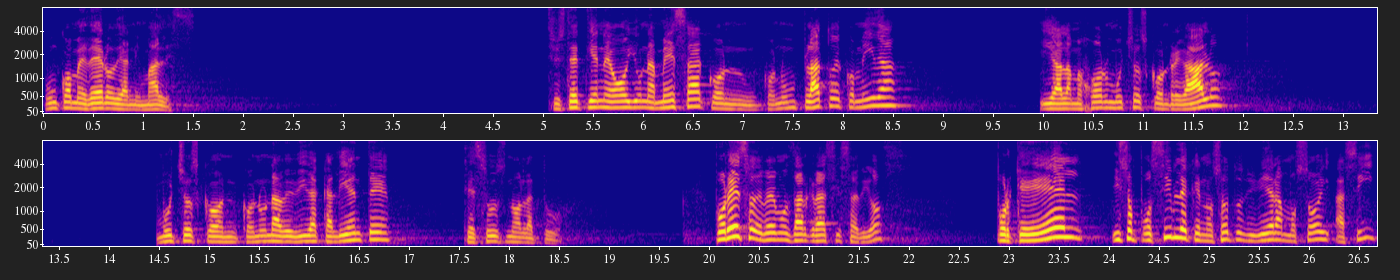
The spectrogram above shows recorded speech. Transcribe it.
un comedero de animales. Si usted tiene hoy una mesa con, con, un plato de comida y a lo mejor muchos con regalo, muchos con, con una bebida caliente, Jesús no la tuvo. Por eso debemos dar gracias a Dios, porque Él hizo posible que nosotros viviéramos hoy así,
